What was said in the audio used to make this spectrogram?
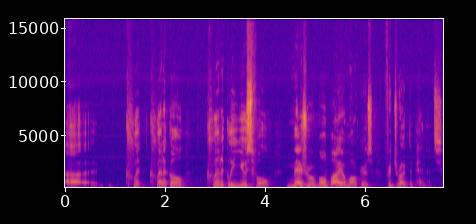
uh, cl clinical, clinically useful, measurable biomarkers for drug dependence.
